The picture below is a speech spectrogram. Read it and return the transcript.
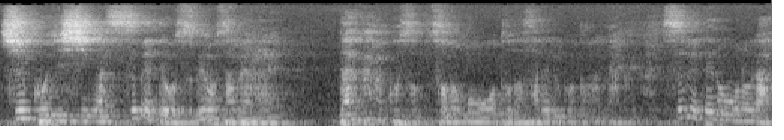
主ご自身が全てをすべ収められだからこそその門を閉ざされることがなく全てのものが、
